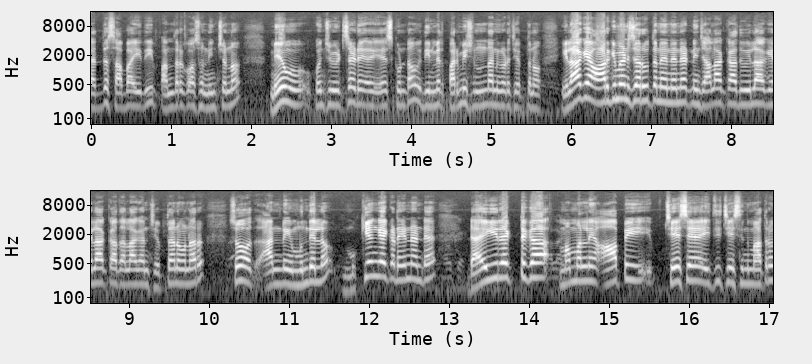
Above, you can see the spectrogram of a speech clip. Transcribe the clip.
పెద్ద సభ ఇది అందరి కోసం నించున్నాం. మేము కొంచెం ఇటు సైడ్ వేసుకుంటాం దీని మీద పర్మిషన్ ఉందని కూడా చెప్తున్నాం. ఇలాగే ఆర్గ్యుమెంట్స్ జరుగుతున్నాయి నిన్నటి నుంచి అలా కాదు ఇలాగ ఇలా కాదు అలాగని చెప్తానే ఉన్నారు. సో అన్ని ముందెల్లో ముఖ్యంగా ఇక్కడ ఏంటంటే డైరెక్ట్గా మమ్మల్ని ఆపి చేసే ఇది చేసింది మాత్రం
